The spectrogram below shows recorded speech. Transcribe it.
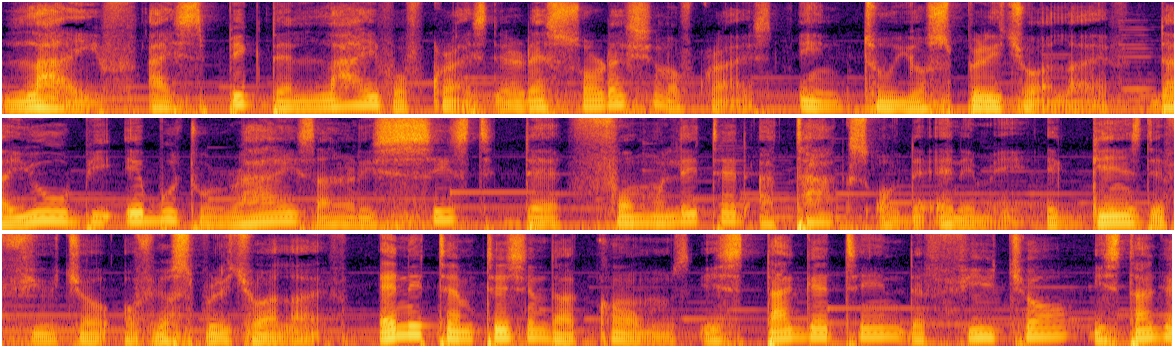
life. I speak the life of Christ, the resurrection of Christ into your spiritual life, that you will be able to rise and resist the formulated attacks of the enemy against the future of your spiritual life. Any temptation that comes is targeting the future, is targeting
